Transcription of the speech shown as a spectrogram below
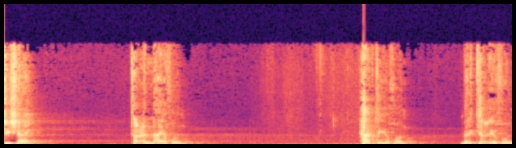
ሽሻይ ጥዕና ይኹን ሃብቲ ይኹን መልክዕ ይኹን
